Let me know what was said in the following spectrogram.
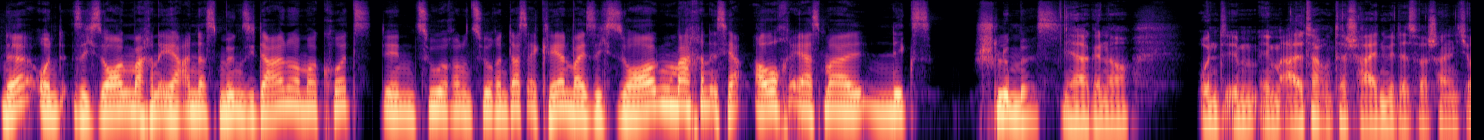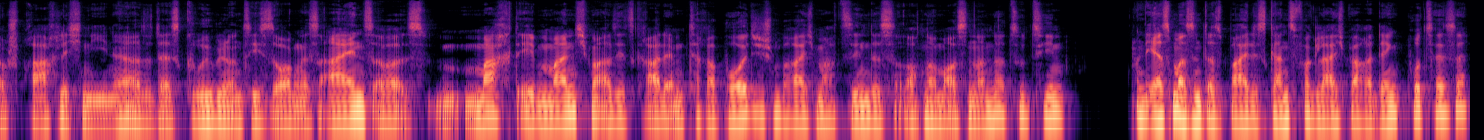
Ne? Und sich Sorgen machen eher anders. Mögen Sie da noch mal kurz den Zuhörern und Zuhörern das erklären? Weil sich Sorgen machen ist ja auch erstmal nichts Schlimmes. Ja, genau. Und im, im Alltag unterscheiden wir das wahrscheinlich auch sprachlich nie. Ne? Also das Grübeln und sich Sorgen ist eins, aber es macht eben manchmal, also jetzt gerade im therapeutischen Bereich, macht Sinn, das auch nochmal auseinanderzuziehen. Und erstmal sind das beides ganz vergleichbare Denkprozesse.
